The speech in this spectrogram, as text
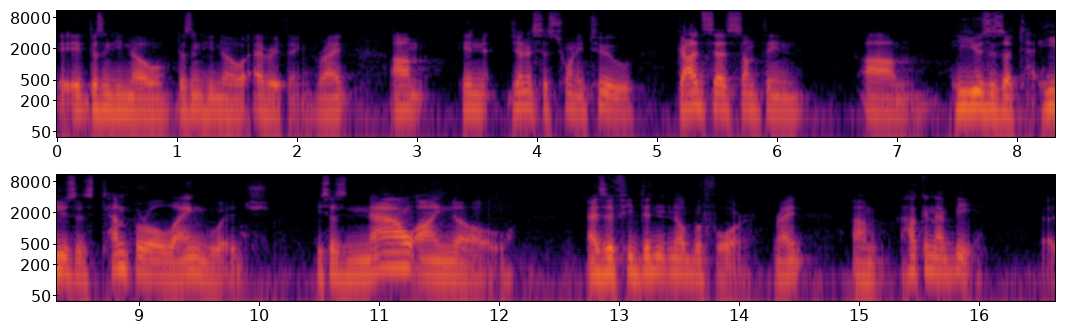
It, doesn't, he know, doesn't he know everything, right? Um, in Genesis 22, God says something um, he uses, a te- he uses temporal language. He says, Now I know, as if he didn't know before, right? Um, how can that be? Uh,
